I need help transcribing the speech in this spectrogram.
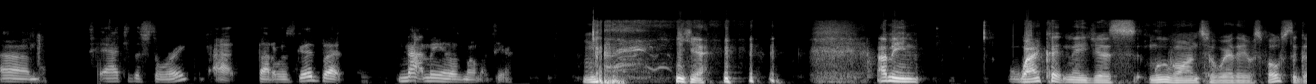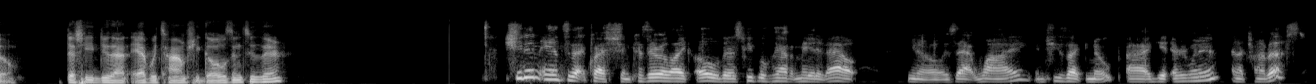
um, to add to the story. I thought it was good, but not many of those moments here. yeah. I mean, why couldn't they just move on to where they were supposed to go? Does she do that every time she goes into there? She didn't answer that question because they were like, oh, there's people who haven't made it out. You know, is that why? And she's like, nope, I get everyone in and I try my best.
